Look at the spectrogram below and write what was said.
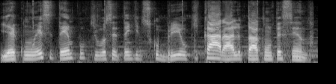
e é com esse tempo que você tem que descobrir o que caralho tá acontecendo.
